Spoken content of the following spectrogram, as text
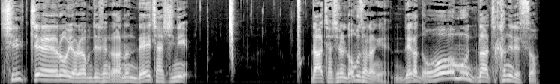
실제로 여러분들이 생각하는 내 자신이 나 자신을 너무 사랑해. 내가 너무 나 착한 일 했어.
